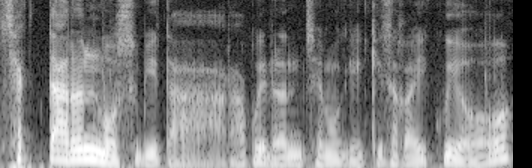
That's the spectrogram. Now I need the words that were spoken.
색다른 모습이다라고 이런 제목의 기사가 있고요.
